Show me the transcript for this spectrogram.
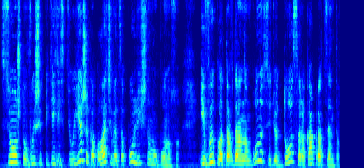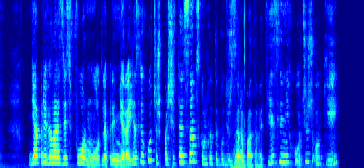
Все, что выше 50 уешек, оплачивается по личному бонусу. И выплата в данном бонусе идет до 40%. Я привела здесь формулу для примера. Если хочешь, посчитай сам, сколько ты будешь зарабатывать. Если не хочешь, окей,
